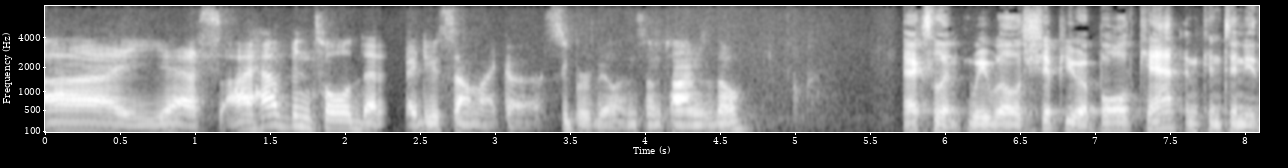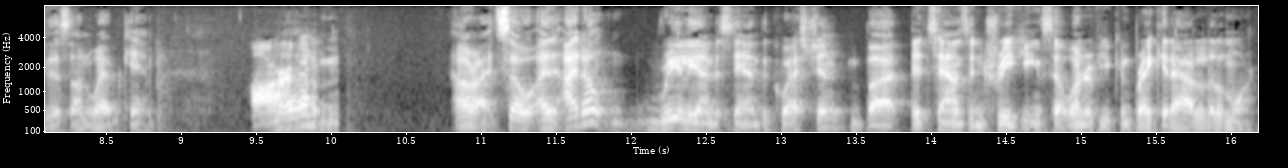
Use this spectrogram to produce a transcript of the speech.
Uh, yes, I have been told that I do sound like a supervillain sometimes, though. Excellent. We will ship you a bald cat and continue this on webcam. All right. Um, all right. So I, I don't really understand the question, but it sounds intriguing. So I wonder if you can break it out a little more.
